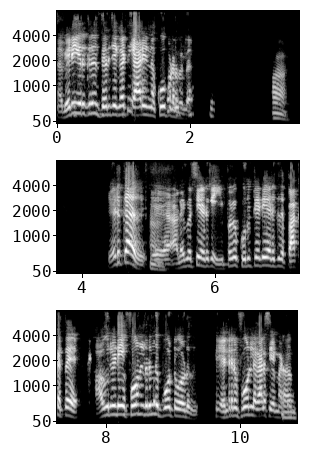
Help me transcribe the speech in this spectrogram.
நான் வெளியே இருக்கிறேன்னு தெரிஞ்ச காட்டி யாரையும் நான் கூப்பிடுறது இல்ல. எடுக்காது. அலைவரிசையா எடுக்க. இப்பவே குருட்டடியா எடுக்குது. பக்கத்து அவருடைய போன்ல இருந்து போட்டு ஓடுது. என்ற போன்ல வேலை செய்ய மாட்டேன்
